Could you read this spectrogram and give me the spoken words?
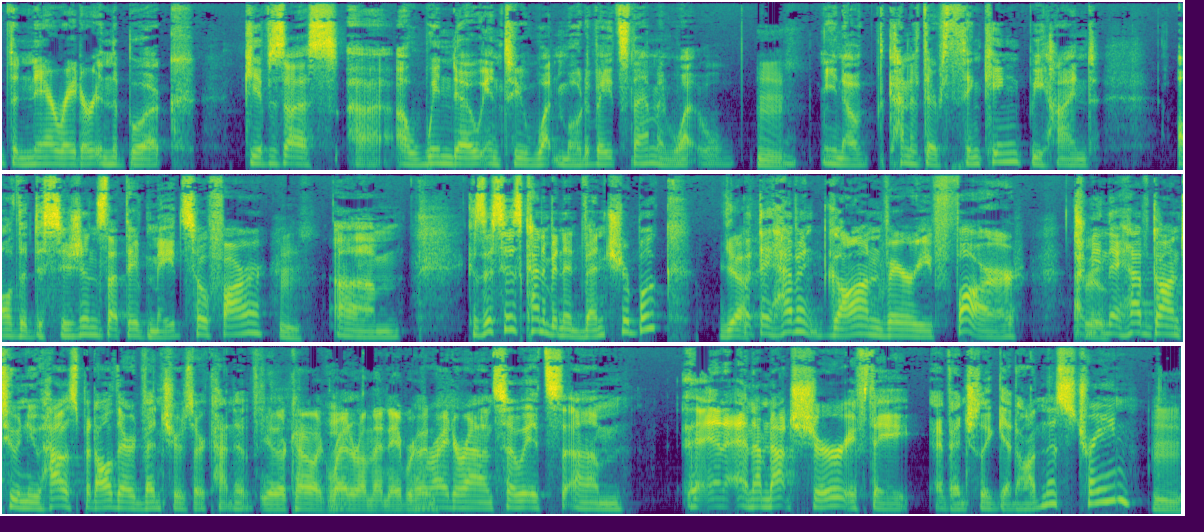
the narrator in the book gives us uh, a window into what motivates them and what you know, kind of their thinking behind all the decisions that they've made so far. Because this is kind of an adventure book. Yeah. But they haven't gone very far. I mean, they have gone to a new house, but all their adventures are kind of Yeah, they're kind of like right around that neighborhood. right around. So it's um, and and I'm not sure if they eventually get on this train Hmm.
